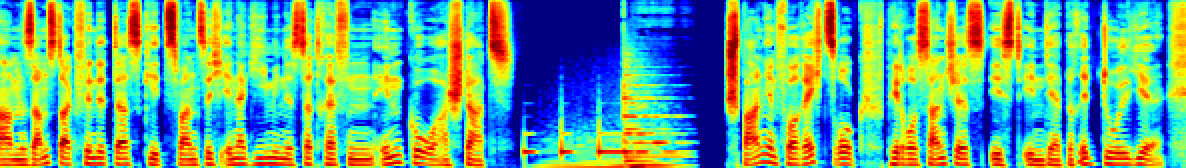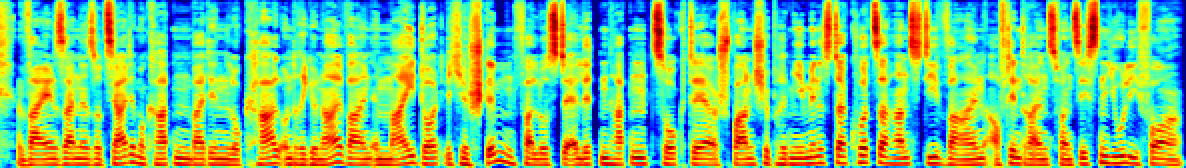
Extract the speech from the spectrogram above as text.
Am Samstag findet das G20 Energieministertreffen in Goa statt. Spanien vor Rechtsruck. Pedro Sanchez ist in der Bredouille. Weil seine Sozialdemokraten bei den Lokal- und Regionalwahlen im Mai deutliche Stimmenverluste erlitten hatten, zog der spanische Premierminister kurzerhand die Wahlen auf den 23. Juli vor.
